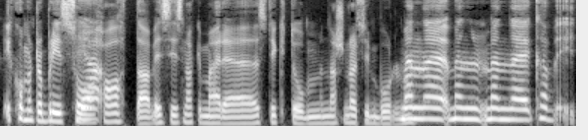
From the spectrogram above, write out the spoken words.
Jeg kommer til å bli så Ja. hata hvis jeg snakker mer eh, stygt om nasjonalsymbolene. Men, eh, men, men eh, hva, vi-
